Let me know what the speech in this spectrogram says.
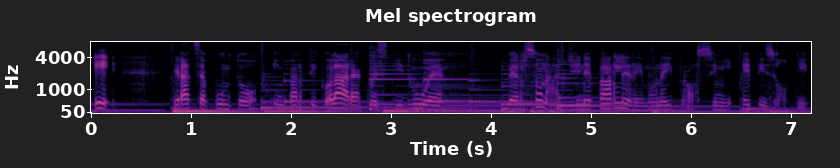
E grazie appunto in particolare a questi due personaggi ne parleremo nei prossimi episodi.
